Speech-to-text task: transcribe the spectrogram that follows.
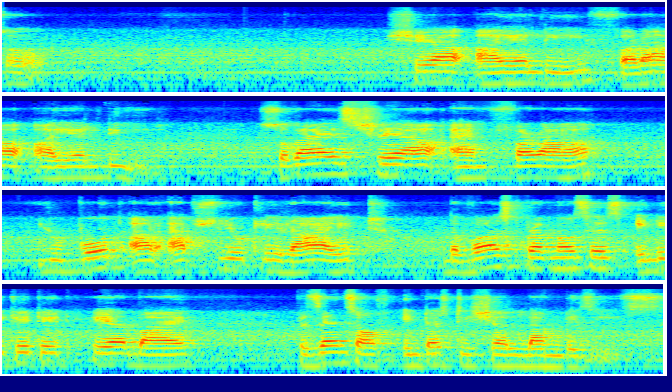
So Shreya ILD, Farah ILD. So, guys, Shreya and Farah, you both are absolutely right. The worst prognosis indicated here by presence of interstitial lung disease.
